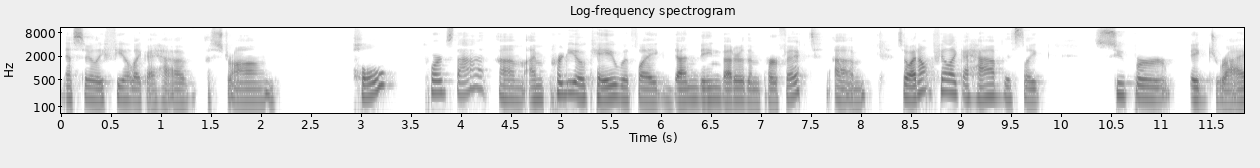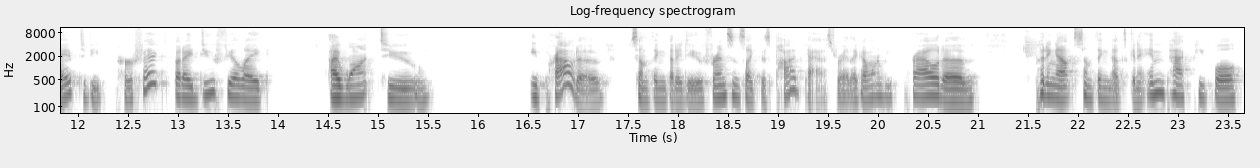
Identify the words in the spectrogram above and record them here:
necessarily feel like I have a strong pull towards that. Um, I'm pretty okay with like done being better than perfect. Um, so I don't feel like I have this like super big drive to be perfect, but I do feel like I want to be proud of something that I do. For instance, like this podcast, right? Like I want to be proud of putting out something that's going to impact people.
